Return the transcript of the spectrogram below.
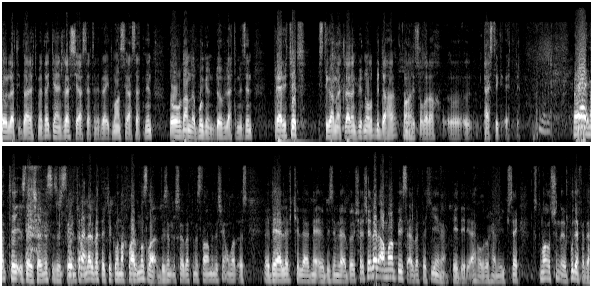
dövlət idarə etmədə gənclər siyasətini və idman siyasətinin doğrudan da bugün dövlətimizin prioritet istiqamətlərindən birini olub bir daha bariz olaraq ə, ə, təsdiq etdi. Və Və- hörmətli izləyicilərimiz, istəyən Buyurun. kamil, əlbəttə ki, qonaqlarımızla bizim söhbətimiz davam edəcək. Onlar öz e, dəyərli fikirlərini e, bizimlə bölüşəcəklər, amma biz əlbəttə ki, yenə qeyd edirik, əhval-ruhiyyəni yüksək tutmaq üçün e, bu dəfə də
